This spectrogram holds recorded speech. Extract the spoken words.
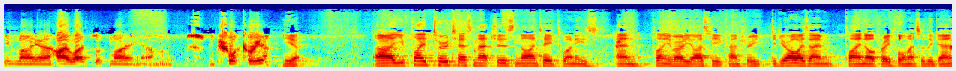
in my uh, highlights of my um, short career. Yeah. Uh, you've played two test matches, nine T20s, and plenty of ODIs for your country. Did you always aim playing all three formats of the game?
